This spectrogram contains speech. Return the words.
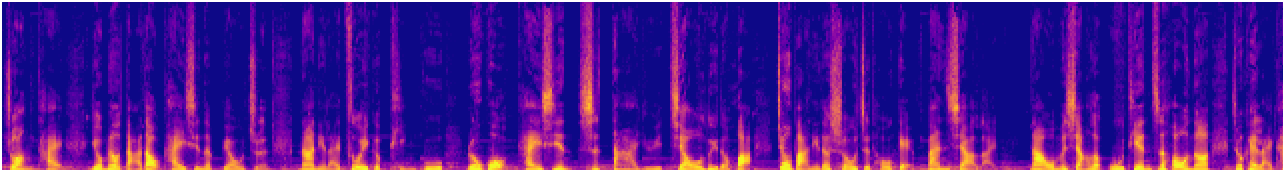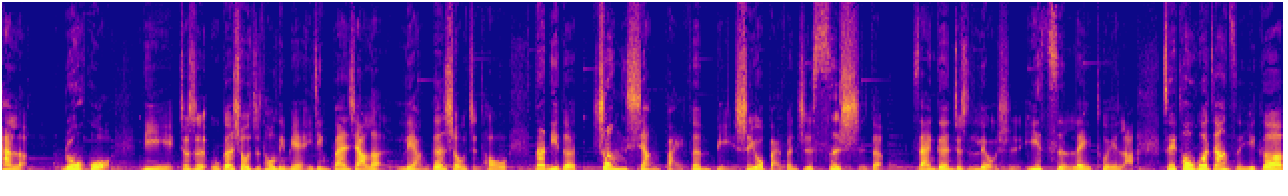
状态有没有达到开心的标准，那你来做一个评估。如果开心是大于焦虑的话，就把你的手指头给扳下来。那我们想了五天之后呢，就可以来看了。如果你就是五根手指头里面已经扳下了两根手指头，那你的正向百分比是有百分之四十的。三根就是六十，以此类推啦。所以透过这样子一个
